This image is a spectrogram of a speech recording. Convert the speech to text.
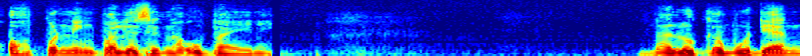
Oh pening kepala Sayyidina Ubay ni. Lalu kemudian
